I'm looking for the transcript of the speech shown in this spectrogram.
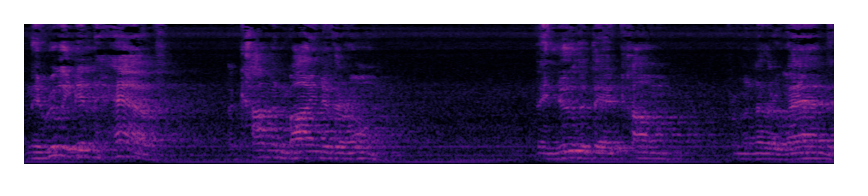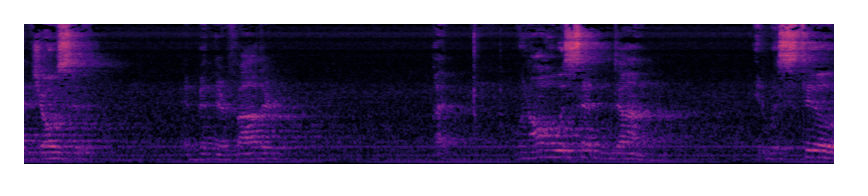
And they really didn't have a common mind of their own. They knew that they had come from another land, that Joseph had been their father. But when all was said and done, it was still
